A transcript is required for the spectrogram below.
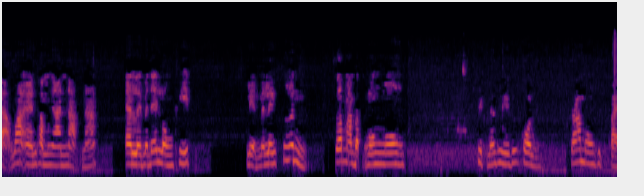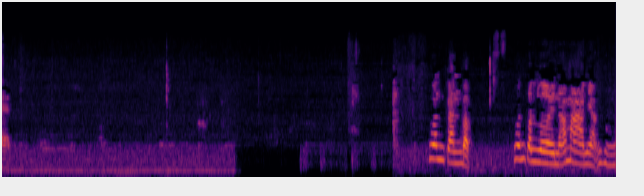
จากว่าแอนทำงานหนักนะ แอนเลยไม่ได้ลงคลิป เหรียญมันเลยขึ้น ก็มาแบบงงๆสิบนาทีทุกคนเก้าโมงสิบแปด เพื่อนกันแบบ เพื่อนกันเลยนะมาเนี่ยหือ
